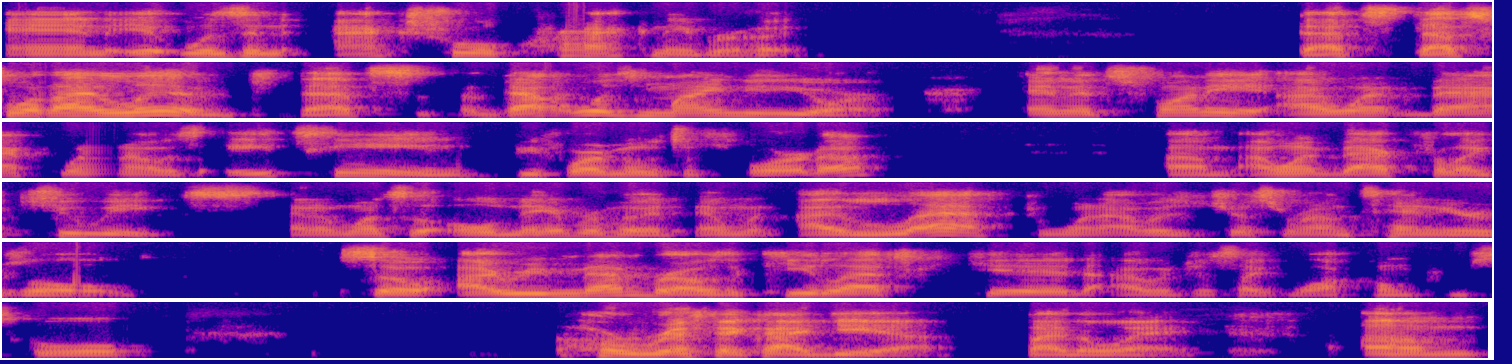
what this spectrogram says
and it was an actual crack neighborhood that's that's what I lived. That's that was my New York. And it's funny, I went back when I was 18 before I moved to Florida. Um, I went back for like two weeks and I went to the old neighborhood. And when I left when I was just around 10 years old. So I remember I was a key latch kid. I would just like walk home from school. Horrific idea, by the way. Um,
